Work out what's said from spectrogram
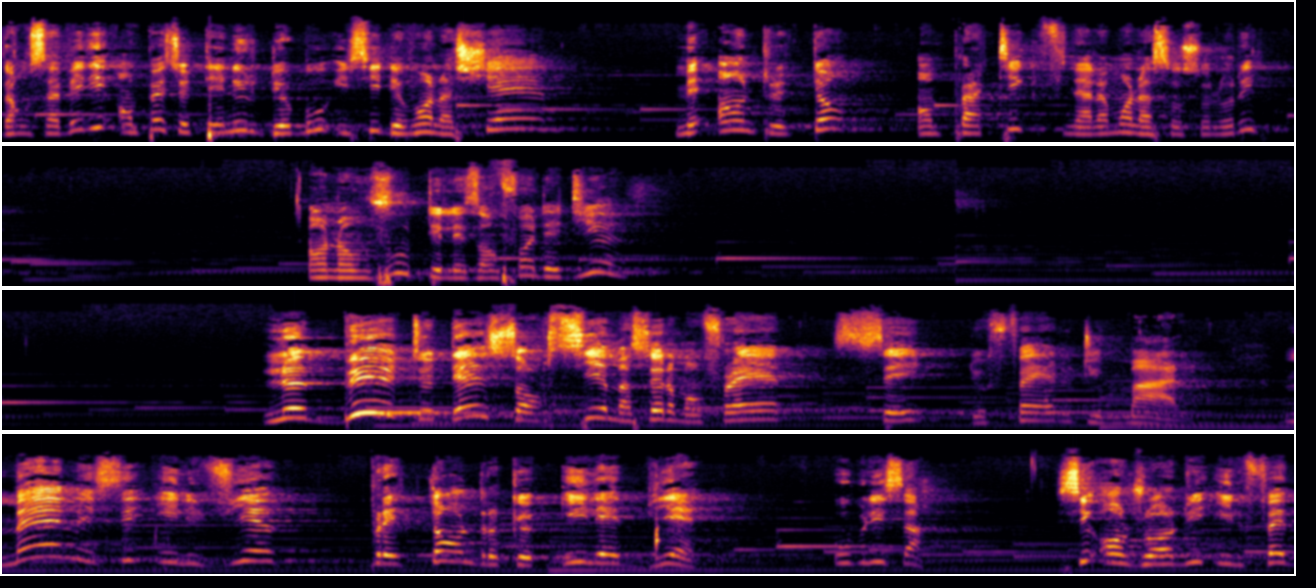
Donc ça veut dire on peut se tenir debout ici devant la chair, mais entre-temps, on pratique finalement la sorcellerie. On envoûte les enfants de Dieu. Le but d'un sorcier, ma soeur mon frère, c'est de faire du mal. Même si il vient prétendre qu'il est bien, oublie ça. Si aujourd'hui il fait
